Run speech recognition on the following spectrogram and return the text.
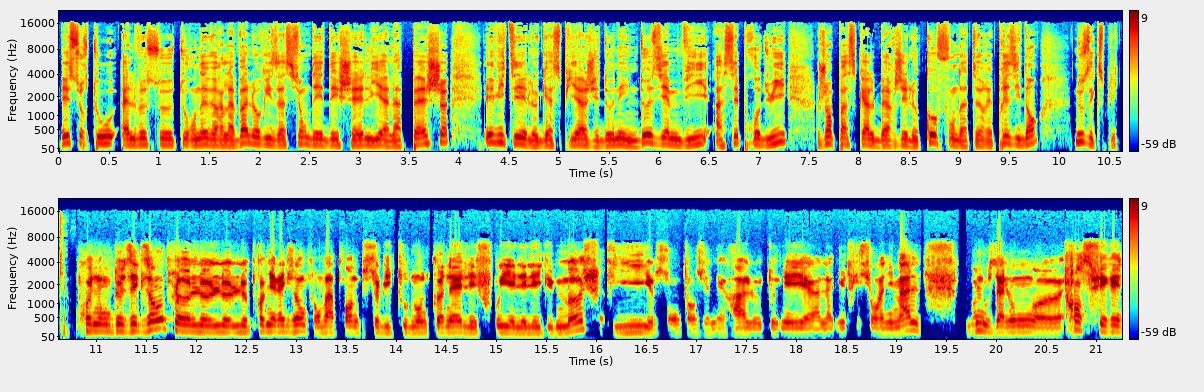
Et surtout, elle veut se tourner vers la valorisation des déchets liés à la pêche, éviter le gaspillage et donner une deuxième vie à ses produits. Jean-Pascal Berger, le cofondateur et président, nous explique. Prenons deux exemples. Le, premier exemple, on va prendre celui que tout le monde connaît, les fruits et les légumes moches, qui sont en général données à la nutrition animale. Nous, allons euh, transférer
